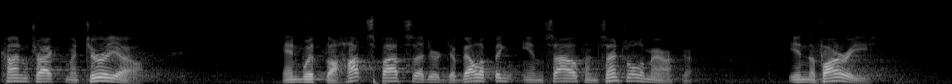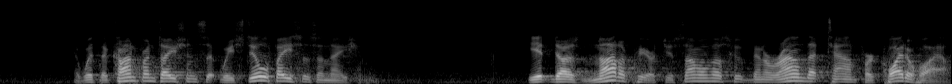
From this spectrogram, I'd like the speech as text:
contract material and with the hot spots that are developing in South and Central America, in the Far East, with the confrontations that we still face as a nation, it does not appear to some of us who've been around that town for quite a while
